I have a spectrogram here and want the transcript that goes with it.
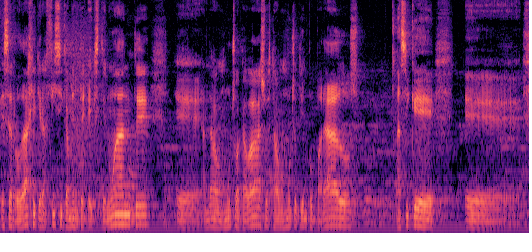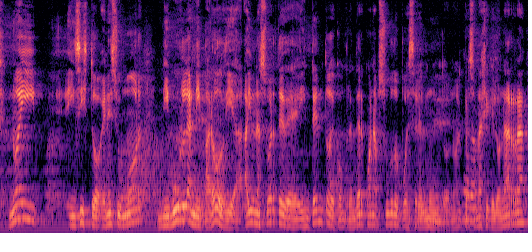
ese rodaje, que era físicamente extenuante. Eh, andábamos mucho a caballo, estábamos mucho tiempo parados. Así que eh, no hay, insisto, en ese humor ni burla ni parodia. Hay una suerte de intento de comprender cuán absurdo puede ser el mundo. ¿no? El personaje que lo narra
